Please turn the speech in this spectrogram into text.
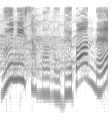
ムニ様の出番ね。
